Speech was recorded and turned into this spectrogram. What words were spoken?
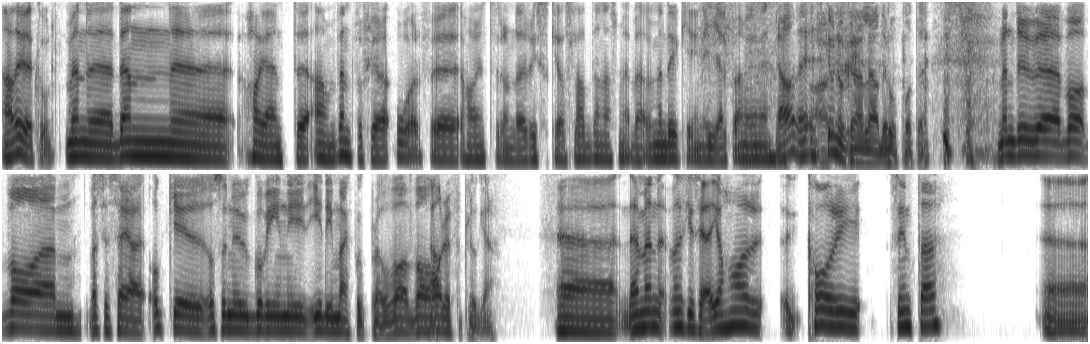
Ja, det är rätt coolt. Men eh, den eh, har jag inte använt på flera år, för jag har inte de där ryska sladdarna som jag behöver. Men det kan ju ni hjälpa mig med. Ja, det ska vi nog kunna ladda ihop åt det. Men du, eh, vad, vad, ehm, vad ska jag säga, och, eh, och så nu går vi in i, i din Macbook Pro. Vad, vad Ja. har du för pluggar? Eh, nej men vad ska jag säga, jag har eh, korg-syntar eh,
